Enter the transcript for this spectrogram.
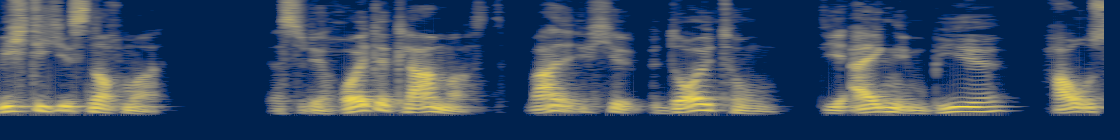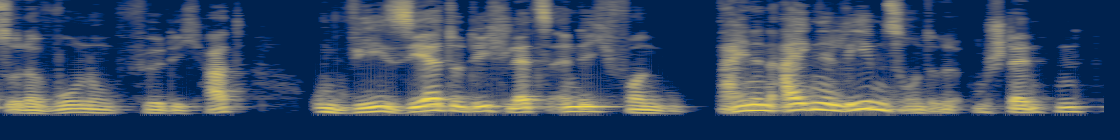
Wichtig ist nochmal, dass du dir heute klar machst, welche Bedeutung die eigene Immobilie, Haus oder Wohnung für dich hat und wie sehr du dich letztendlich von deinen eigenen Lebensumständen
